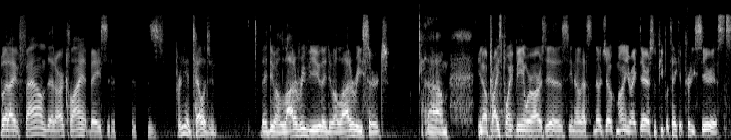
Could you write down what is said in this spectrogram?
But I've found that our client base is, is pretty intelligent. They do a lot of review, they do a lot of research. Um, you know, price point being where ours is, you know, that's no joke money right there. So people take it pretty serious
